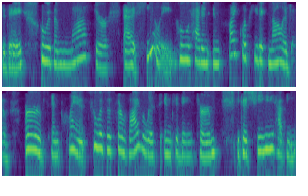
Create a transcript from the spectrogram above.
today, who was a master at healing, who had an encyclopedic knowledge of herbs and plants, who was a survivalist in today's terms because she had the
